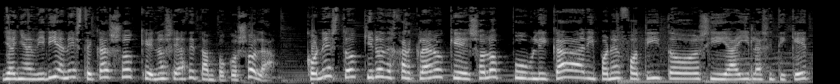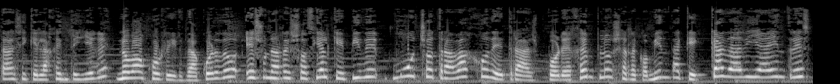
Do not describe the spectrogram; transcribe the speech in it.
Y añadiría en este caso que no se hace tampoco sola. Con esto quiero dejar claro que solo publicar y poner fotitos y ahí las etiquetas y que la gente llegue no va a ocurrir, ¿de acuerdo? Es una red social que pide mucho trabajo detrás. Por ejemplo, se recomienda que cada día entres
